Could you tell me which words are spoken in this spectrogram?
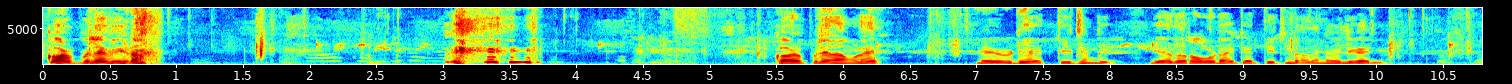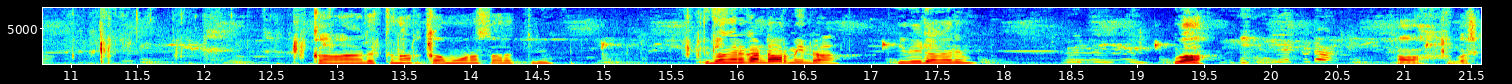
കുഴപ്പമില്ല വീണ. കുഴപ്പമില്ല നമ്മൾ എവിടെയോ എത്തിയിട്ടുണ്ട്? ഏതോ റോഡായിട്ട് എത്തിയിട്ടുണ്ട്. അതന്നെ വലിയ കാര്യം. കാലത്ത് നടക്കാൻ പോണ സ്ഥലത്തിൽ ഇതങ്ങനെ കണ്ട ഓർമ്മയുണ്ടാ? ഈ വീട് അങ്ങനെ വാ. ആ ബസ്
